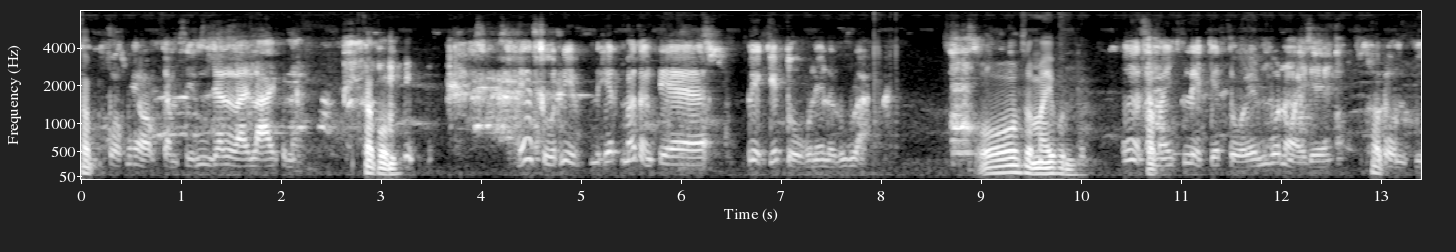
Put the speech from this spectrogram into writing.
ครับ พวกไม่ออกจำสินยันหลายๆคุณนะครับผม เอ๊ะสูตรนี่เฮ็ดมาตั้งแต่เลขเจ็ดตัวคนนี้แหละลูกหล่ะโอ้สมัยพุ่น เออสมัยเลขเจ็ดตัวเลยมันบ่หน่อยเด้ครับ โดนปี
